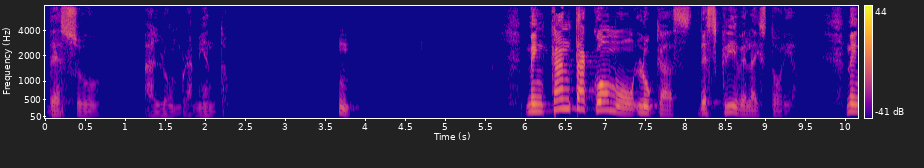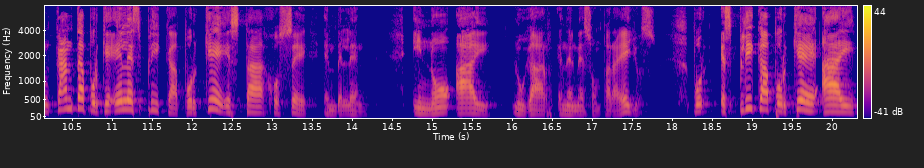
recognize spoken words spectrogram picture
de su alumbramiento. Hmm. Me encanta cómo Lucas describe la historia. Me encanta porque él explica por qué está José en Belén y no hay lugar en el mesón para ellos. Por, explica por qué hay,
